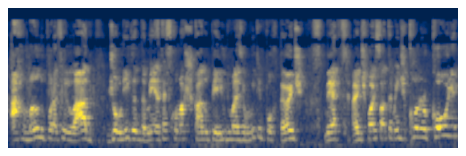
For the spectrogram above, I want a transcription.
armando por aquele lado. John Negan também até ficou machucado no período, mas é muito importante, né? A gente pode falar também de Connor Cole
